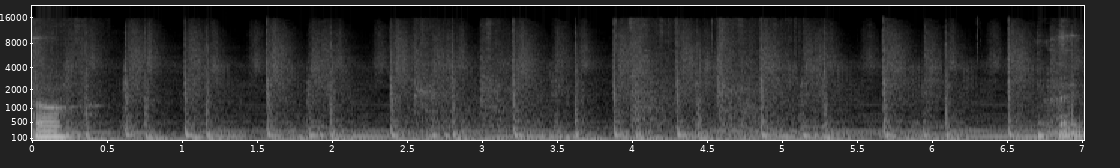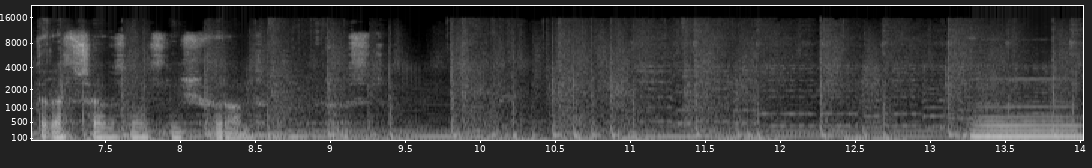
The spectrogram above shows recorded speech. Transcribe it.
to. Ok, teraz trzeba wzmocnić front po prostu. Mm.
